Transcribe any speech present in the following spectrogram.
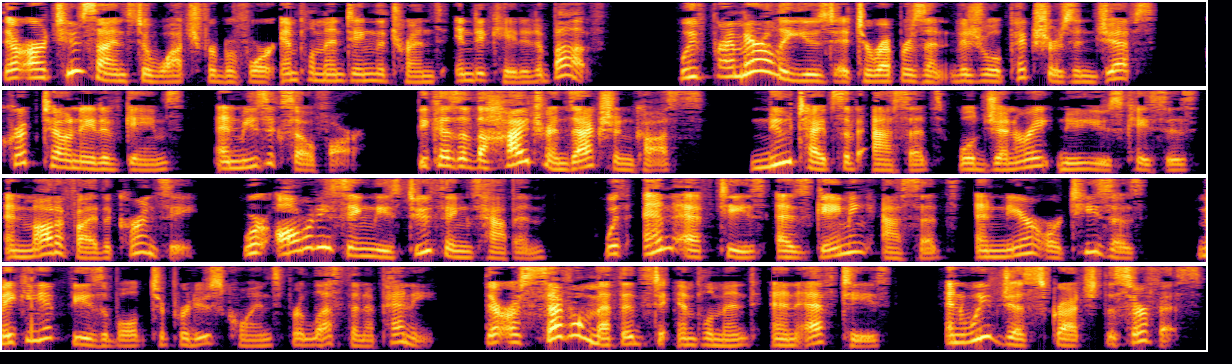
There are two signs to watch for before implementing the trends indicated above. We've primarily used it to represent visual pictures and GIFs, crypto native games, and music so far. Because of the high transaction costs, new types of assets will generate new use cases and modify the currency. We're already seeing these two things happen with NFTs as gaming assets and Near or Tezos, making it feasible to produce coins for less than a penny. There are several methods to implement NFTs, and we've just scratched the surface.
